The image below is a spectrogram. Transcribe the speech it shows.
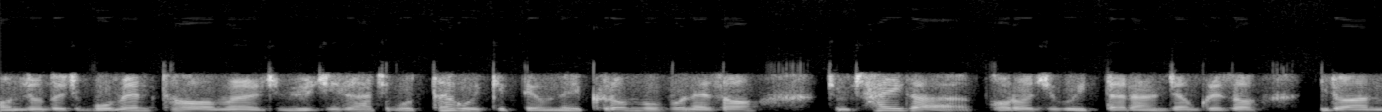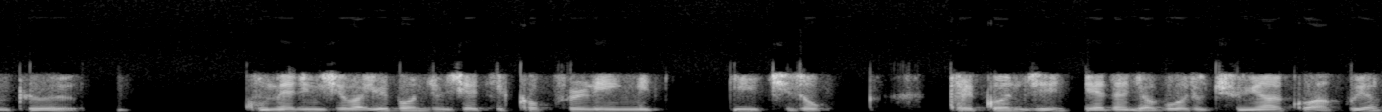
어느 정도 이제 모멘텀을 좀 유지를 하지 못하고 있기 때문에 그런 부분에서 좀 차이가 벌어지고 있다라는 점 그래서 이러한 그 국내 증시와 일본 증시의 디커플링이 지속 될 건지에 대한 여부가 좀 중요할 것 같고요.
